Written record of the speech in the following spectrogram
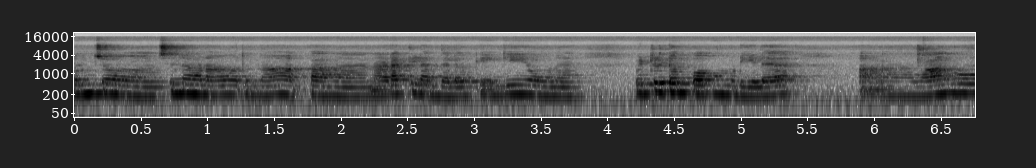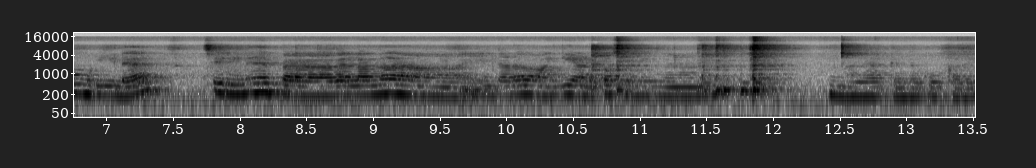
கொஞ்சம் சின்னவனாகவும் இருந்தான். அப்போ நடக்கல அந்த அளவுக்கு. எங்கேயும் அவனை விட்டுட்டும் போக முடியல. வாங்கவும் முடியல. சரின்னு இப்போ அதெல்லாம் தான் இந்த தடவை வாங்கி அனுப்ப சொல்லியிருந்தேன் நான். நல்லா இந்த குக்கரு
